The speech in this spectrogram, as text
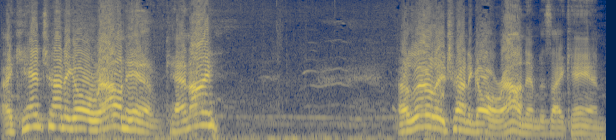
I can't try to go around him, can I? I'm literally trying to go around him as I can.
